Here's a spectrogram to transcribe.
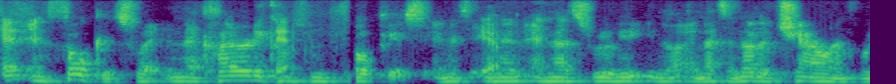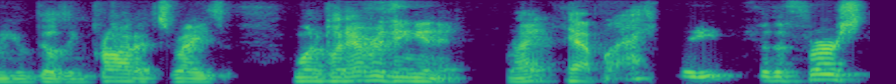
And, and focus, right? And that clarity comes yeah. from focus, and it's, and, and that's really you know, and that's another challenge when you're building products, right? Want to put everything in it, right? Yeah. Well, actually, for the first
